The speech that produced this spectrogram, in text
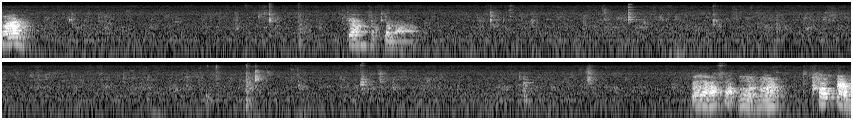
ก้างก้างจากปลาปลาร้าสับอร่อยมากเข้ากัน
